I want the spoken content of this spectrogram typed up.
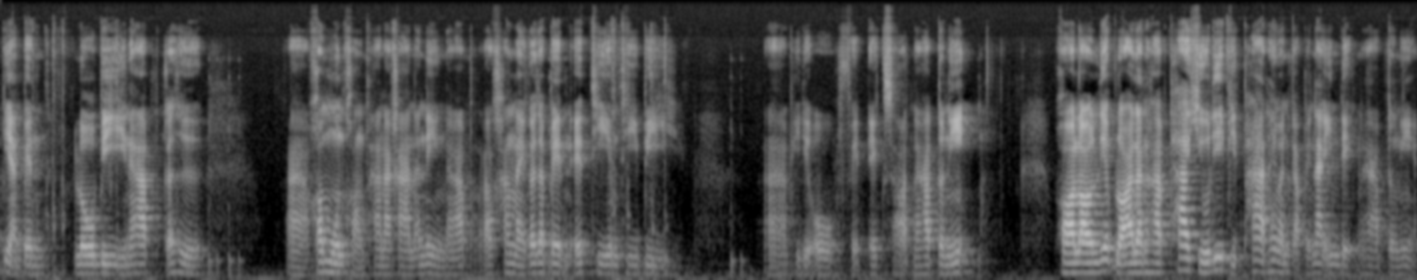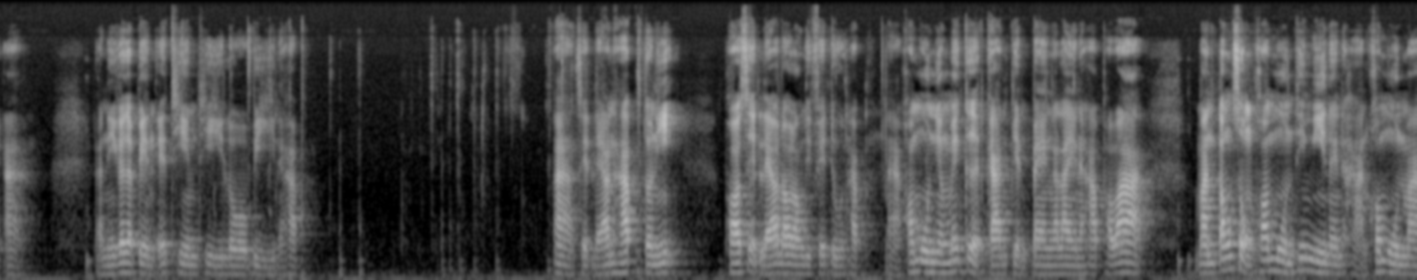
เปลี่ยนเป็น row b นะครับ ก็คืออ่าข้อมูลของธนาคารนั่นเองนะครับ แล้วข้างในก็จะเป็น stmtb อ่า PDO fetch exhaust นะครับตัวนี้ พอเราเรียบร้อยแล้วนะครับ ถ้า query ผิดพลาดให้มันกลับไปหน้า index นะครับ ตรงนี้อ่าอันนี้ก็จะเป็น stmt row b นะครับ อ่า เสร็จแล้วนะครับ ตัวนี้ พอเสร็จแล้วเราลองรีเฟรชดูครับข้อมูลยังไม่เกิดการเปลี่ยนแปลงอะไรนะครับ เพราะว่ามันต้องส่งข้อมูลที่มีในฐานข้อมูลมา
